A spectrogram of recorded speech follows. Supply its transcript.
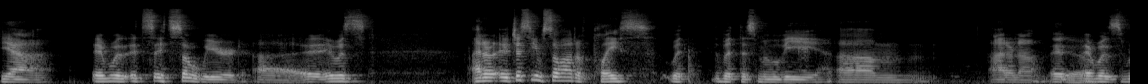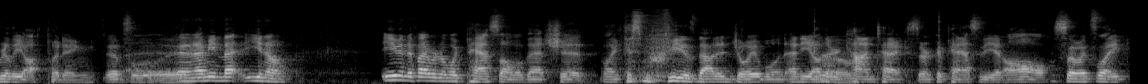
yeah, it was. It's it's so weird. Uh, it, it was. I don't. It just seems so out of place with with this movie. Um, I don't know. It Yeah. it was really off putting. Absolutely. And I mean that you know, even if I were to look past all of that shit, like this movie is not enjoyable in any other No. context or capacity at all. So it's like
